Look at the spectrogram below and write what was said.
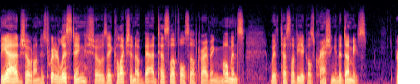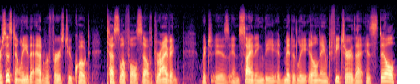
The ad, showed on his Twitter listing, shows a collection of bad Tesla full self driving moments, with Tesla vehicles crashing into dummies. Persistently, the ad refers to, quote, Tesla full self driving which is inciting the admittedly ill named feature that is still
